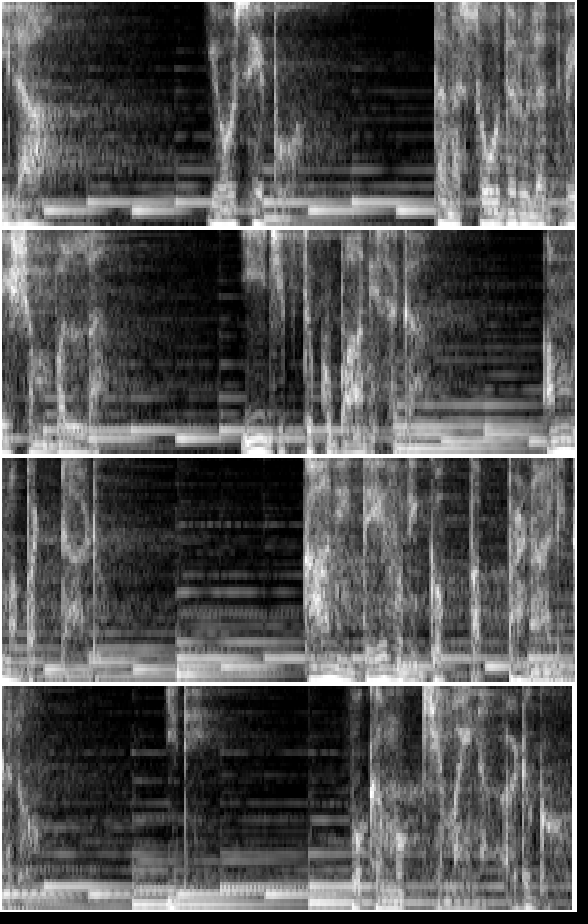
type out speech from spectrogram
ఇలా యోసేపు తన సోదరుల ద్వేషం వల్ల ఈజిప్తుకు బానిసగా అమ్మబడ్డాడు. కాని దేవుని గొప్ప ప్రణాళికలో ఇది ఒక ముఖ్యమైన అడుగు.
